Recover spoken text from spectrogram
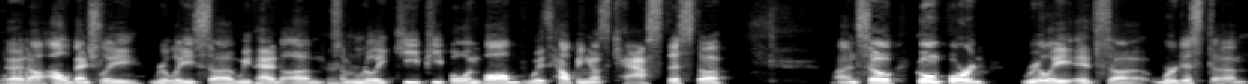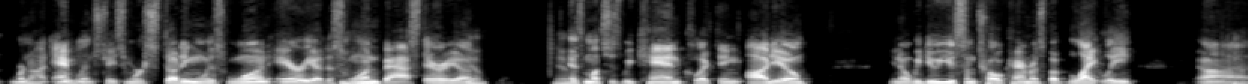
Wow. I'll, I'll eventually release. Uh, we've had um, some cool. really key people involved with helping us cast this stuff. And so going forward, really, it's uh, we're just um, we're not ambulance chasing. We're studying this one area, this one vast area, Mm-hmm. Yep. Yep. as much as we can, collecting audio. You know, we do use some trail cameras, but lightly. Uh,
